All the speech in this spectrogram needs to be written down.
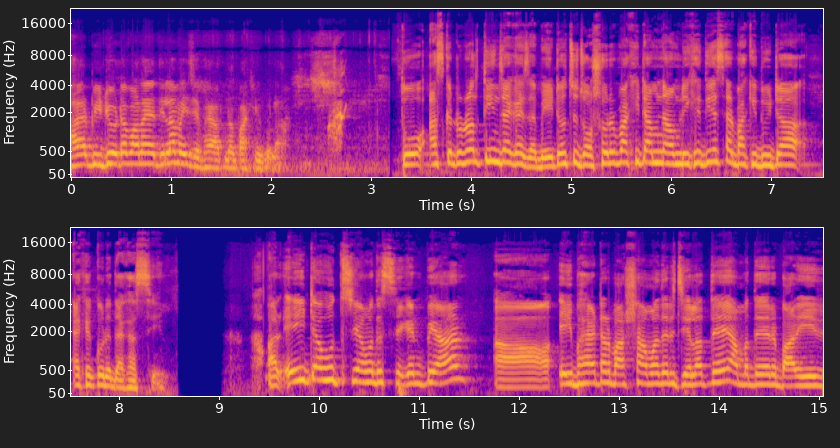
ভাইয়ের ভিডিওটা বানাই দিলাম। এই যে ভাই, আপনার পাখিগুলা। তো আজকে টোটাল তিন জায়গায় যাবে। এটা হচ্ছে যশোরের পাখিটা আমি নাম লিখে দিয়েছি, আর বাকি দুইটা এক এক করে দেখাচ্ছি। আর এইটা হচ্ছে আমাদের সেকেন্ড পেয়ার এই ভাইয়াটার বাসা আমাদের জেলাতে, আমাদের বাড়ির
